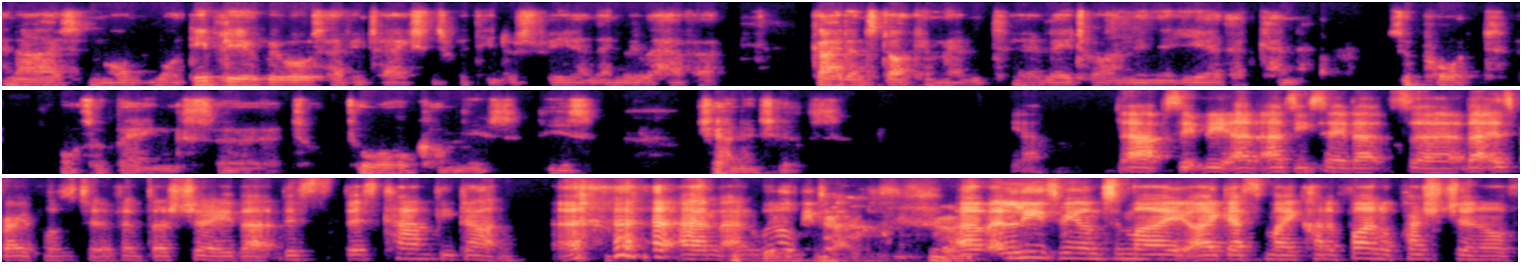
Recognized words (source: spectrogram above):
analyze more more deeply. We will also have interactions with industry, and then we will have a guidance document uh, later on in the year that can support also banks uh, to, to overcome these these challenges. Yeah, absolutely and as you say that's uh, that is very positive and does show that this this can be done and, and will be done yeah. um, and leads me on to my i guess my kind of final question of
